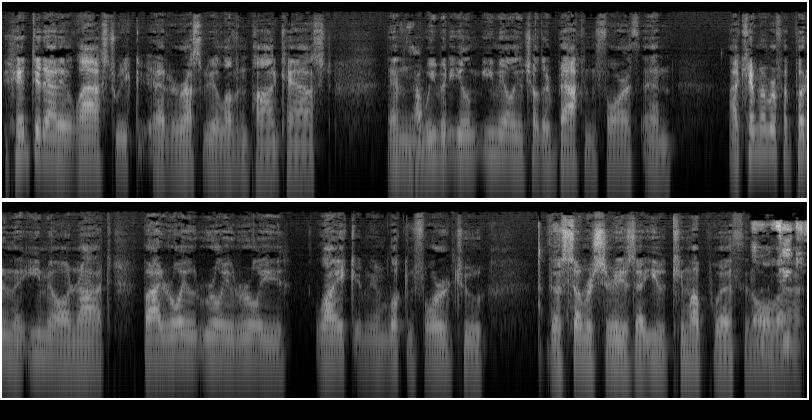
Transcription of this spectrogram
hinted at it last week at a Recipe Eleven podcast, and Yep. we've been e- emailing each other back and forth. And I can't remember if I put in the email or not, but I really, really, really like and am looking forward to the summer series that you came up with and all Oh, that.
